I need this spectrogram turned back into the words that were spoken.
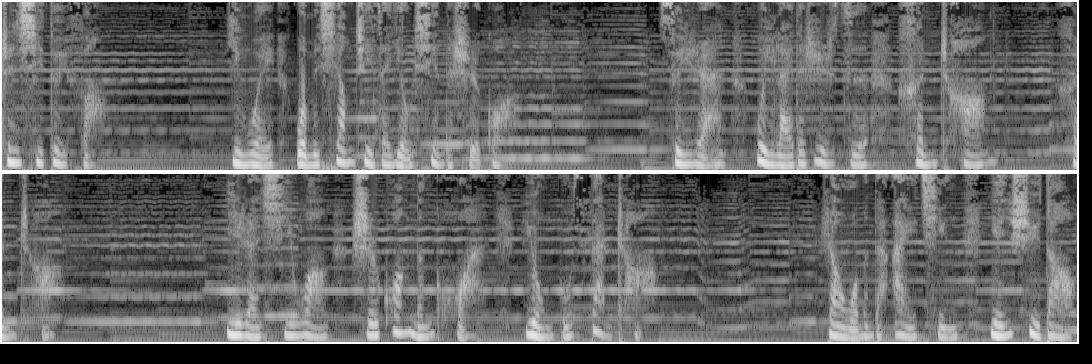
珍惜对方，因为我们相聚在有限的时光。虽然未来的日子很长很长，依然希望时光能缓，永不散场。让我们的爱情延续到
